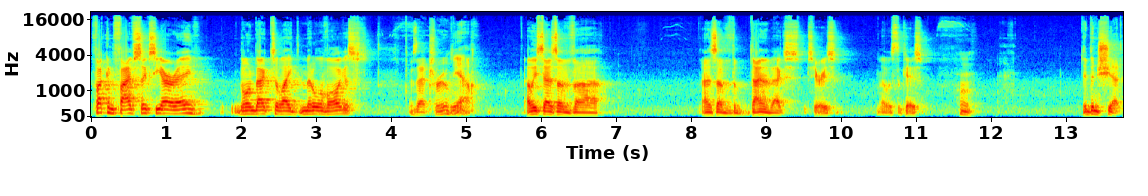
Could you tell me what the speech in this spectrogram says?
Fucking five six ERA, going back to like middle of August. Is that true? Yeah, at least as of uh, as of the Diamondbacks series, that was the case. Hmm. They've been shit,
